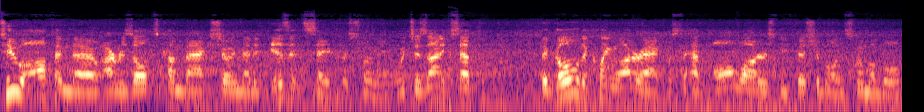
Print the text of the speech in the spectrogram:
Too often, though, our results come back showing that it isn't safe for swimming, which is unacceptable. The goal of the Clean Water Act was to have all waters be fishable and swimmable,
